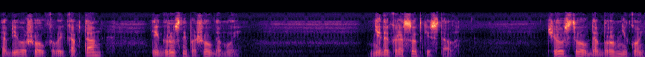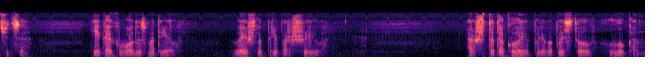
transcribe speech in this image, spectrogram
об его шелковый кафтан и грустный пошел домой. Не до красотки стало. Чувствовал, добром не кончится. И как в воду смотрел. Вышло припаршиво. «А что такое?» — полюбопытствовал Лукан.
